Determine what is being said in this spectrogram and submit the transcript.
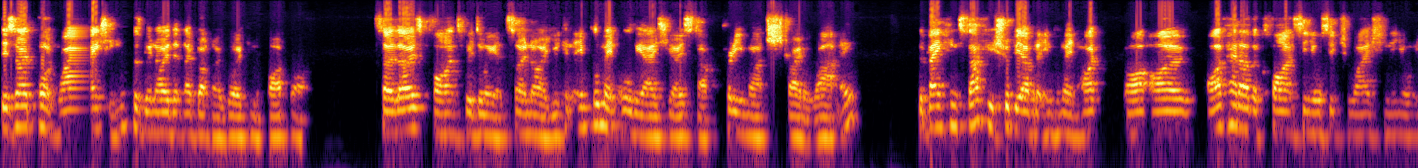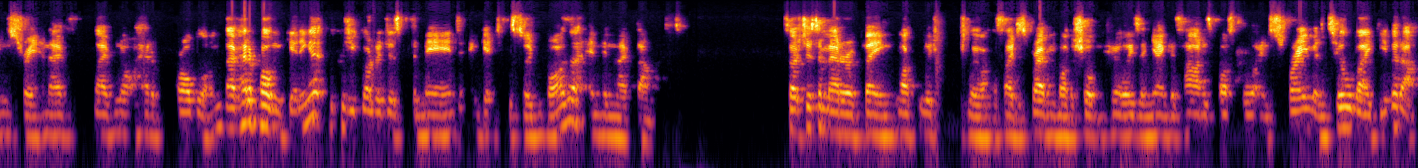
there's no point waiting because we know that they've got no work in the pipeline. So those clients, we're doing it. So no, you can implement all the ATO stuff pretty much straight away. The banking stuff, you should be able to implement. I, I, I've had other clients in your situation in your industry, and they've they've not had a problem. They've had a problem getting it because you've got to just demand and get to the supervisor, and then they've done it. So it's just a matter of being like literally, like I say, just grab them by the short and curlies and yank as hard as possible and scream until they give it up.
